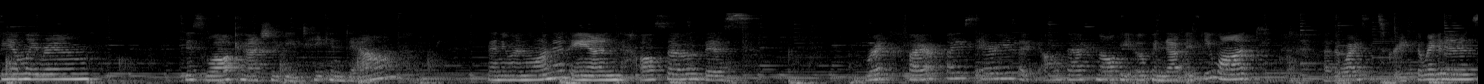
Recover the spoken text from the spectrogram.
Family room. This wall can actually be taken down if anyone wanted. And also this brick fireplace area that all that can all be opened up if you want. Otherwise, it's great the way it is.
